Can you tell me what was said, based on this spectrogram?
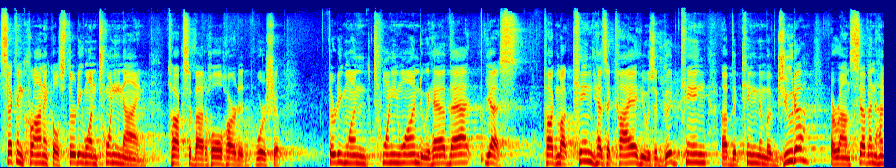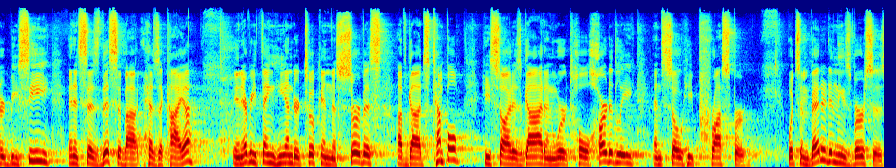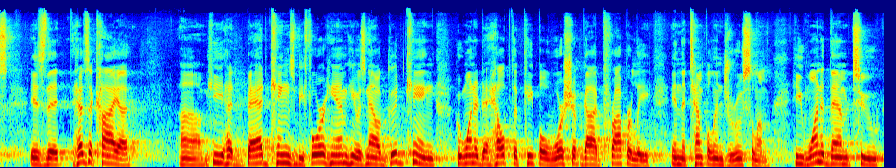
Second Chronicles 31 29 talks about wholehearted worship. 3121, do we have that? Yes. Talking about King Hezekiah. He was a good king of the kingdom of Judah around 700 BC. And it says this about Hezekiah in everything he undertook in the service of God's temple, he sought his God and worked wholeheartedly, and so he prospered. What's embedded in these verses is that Hezekiah um, he had bad kings before him. He was now a good king who wanted to help the people worship God properly in the temple in Jerusalem. He wanted them to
